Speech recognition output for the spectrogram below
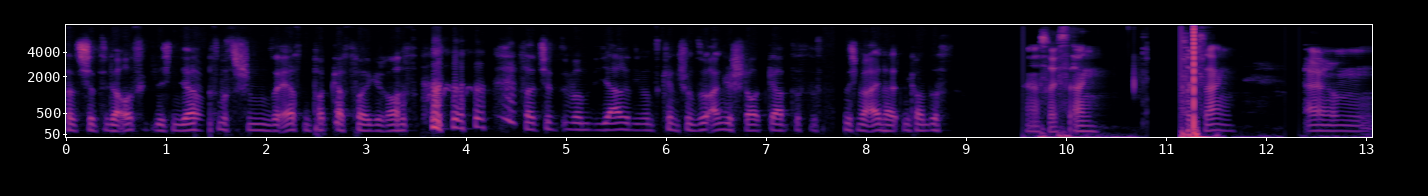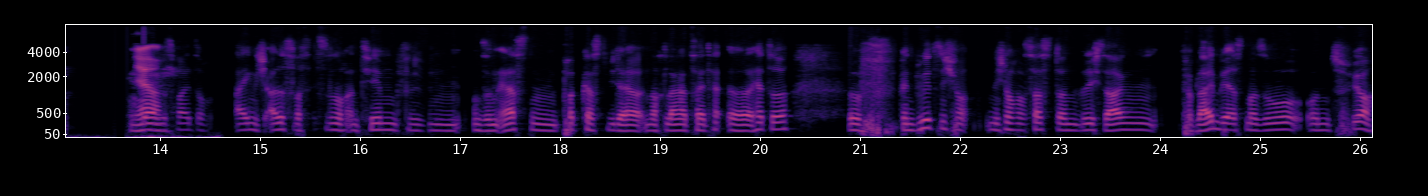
hat sich jetzt wieder ausgeglichen. Ja, das musste schon in unserer ersten Podcast-Folge raus. das hat sich jetzt über die Jahre, die wir uns kennen, schon so angestaut gehabt, dass du es nicht mehr einhalten konntest. Ja, was soll ich sagen? Was soll ich sagen? Ähm, ja, das war jetzt auch eigentlich alles, was jetzt noch an Themen für unseren ersten Podcast wieder nach langer Zeit äh, hätte. Wenn du jetzt nicht, noch- nicht noch was hast, dann würde ich sagen, verbleiben wir erstmal so und ja.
